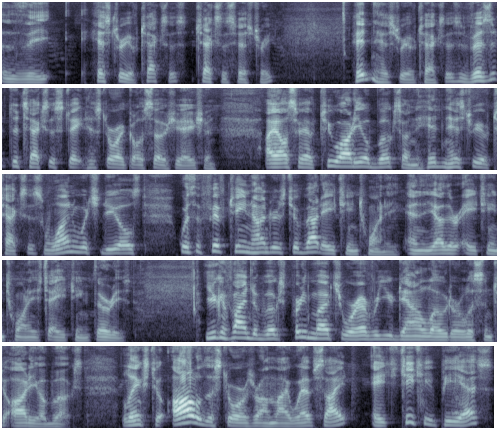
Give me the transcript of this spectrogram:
the history of Texas, Texas history, hidden history of Texas, visit the Texas State Historical Association. I also have two audio books on the hidden history of Texas, one which deals with the 1500s to about 1820, and the other 1820s to 1830s. You can find the books pretty much wherever you download or listen to audiobooks. Links to all of the stores are on my website, https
